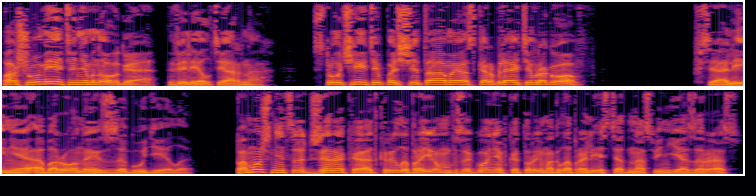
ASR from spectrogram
«Пошумите немного!» — велел Тиарнах. «Стучите по щитам и оскорбляйте врагов!» Вся линия обороны загудела. Помощница Джерака открыла проем в загоне, в который могла пролезть одна свинья за раз.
